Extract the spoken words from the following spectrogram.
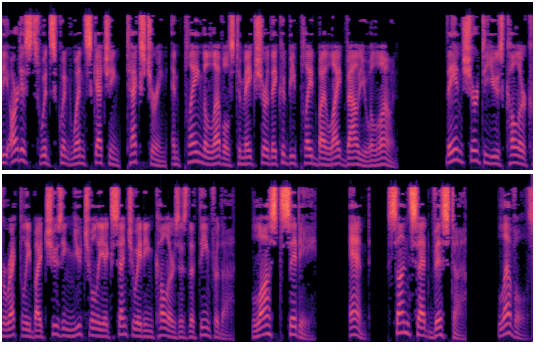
The artists would squint when sketching, texturing, and playing the levels to make sure they could be played by light value alone. They ensured to use color correctly by choosing mutually accentuating colors as the theme for the «Lost City» and «Sunset Vista» levels.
